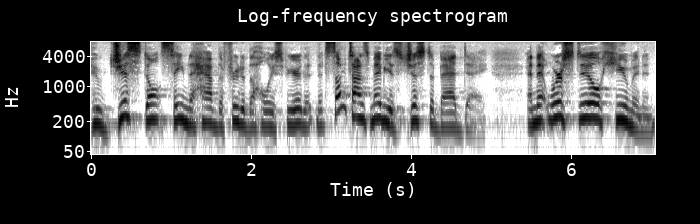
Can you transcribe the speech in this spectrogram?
who just don't seem to have the fruit of the Holy Spirit, that, that sometimes maybe it's just a bad day and that we're still human and,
